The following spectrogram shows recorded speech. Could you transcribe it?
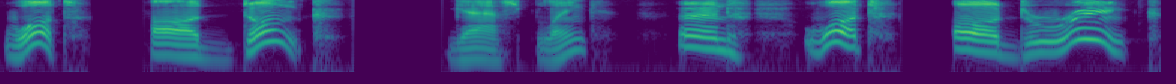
What a dunk! Gasped Link. And what a drink!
